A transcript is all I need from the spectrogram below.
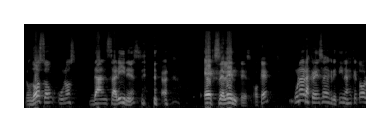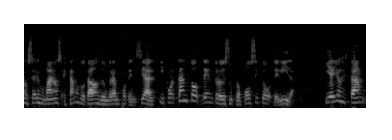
Los dos son unos danzarines, excelentes, ¿ok? Una de las creencias de Cristina es que todos los seres humanos estamos dotados de un gran potencial y por tanto dentro de su propósito de vida. Y ellos están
